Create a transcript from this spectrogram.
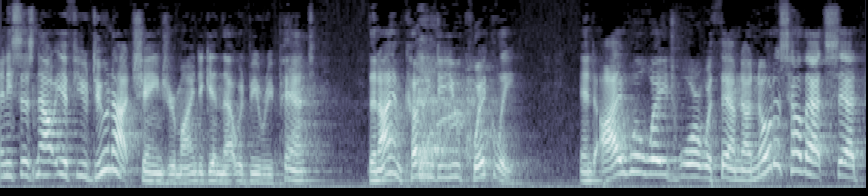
And he says, Now, if you do not change your mind, again, that would be repent, then I am coming to you quickly, and I will wage war with them. Now, notice how that's said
